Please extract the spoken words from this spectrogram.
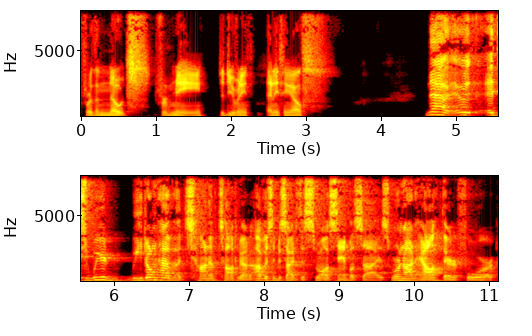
for the notes for me. Did you have any anything else? No, it, it's weird. We don't have a ton of talk about it. Obviously, besides the small sample size, we're not out there for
